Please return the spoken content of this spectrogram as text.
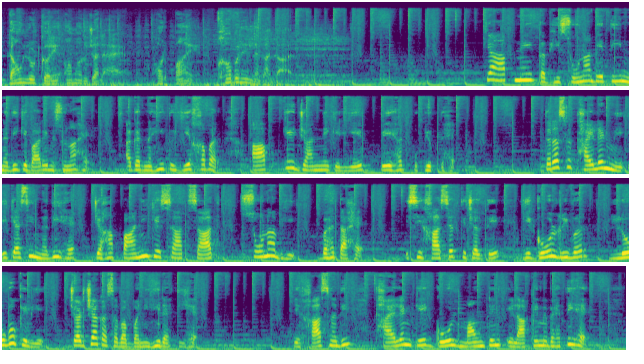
Download करें Amar Ujala app और पाएँ खबरें लगातार। क्या आपने कभी सोना देती नदी के बारे में सुना है? अगर नहीं तो ये खबर आपके जानने के लिए बेहद उपयुक्त है। दरअसल, थाईलैंड में एक ऐसी नदी है जहाँ पानी के साथ साथ सोना भी बहता है। इसी खासियत के चलते ये गोल्ड रिवर लोगों के लिए चर्चा का सबब बनी ही रहती है। ये खास नदी थाईलैंड के गोल्ड माउंटेन इलाके में बहती है,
